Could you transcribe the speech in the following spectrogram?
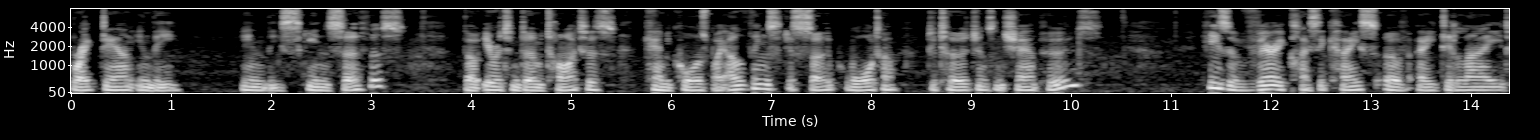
breakdown in the in the skin surface. Though irritant dermatitis can be caused by other things such as soap, water, detergents, and shampoos. Here's a very classic case of a delayed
